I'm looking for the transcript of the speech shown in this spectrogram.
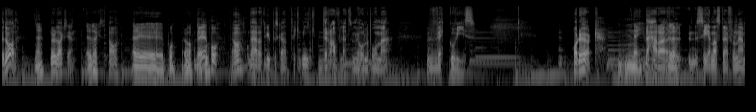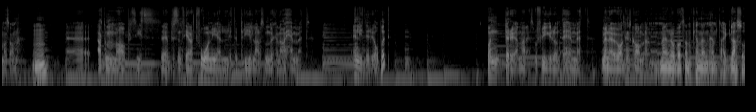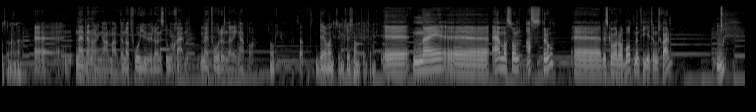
Vet du vad? Nej. Nu är det dags igen. Är det dags? Ja, Är det på? Är det, det är på. Ja, det här typiska teknikdravlet som vi håller på med veckovis. Har du hört Nej. det här eh, Eller? senaste från Amazon? Mm. Eh, att de har precis eh, presenterat två nya lite prylar som du kan ha i hemmet. En liten robot. Och en drönare som flyger runt i hemmet med en övervakningskamera. Men roboten, kan den hämta glass åt den eller? Eh, nej, den har inga armar. Den har två hjul och en stor skärm med två runda ringar på. Okej. Så att, Det var inte intressant helt enkelt. eh, nej, eh, Amazon Astro. Eh, det ska vara en robot med 10 tums skärm. Mm.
